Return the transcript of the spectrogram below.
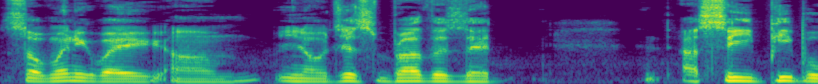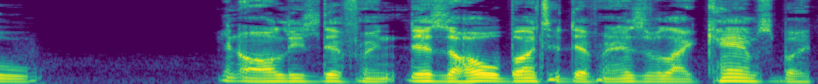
so anyway, um, you know, just brothers that I see people, know, all these different there's a whole bunch of different Israelite camps, but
